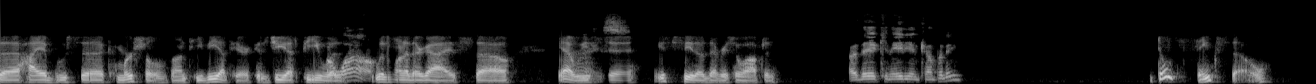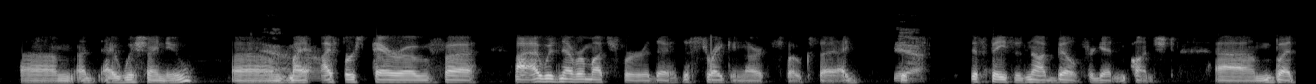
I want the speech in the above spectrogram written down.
uh, Hayabusa commercials on TV up here because GSP was Oh, wow. was one of their guys. So yeah, we used to we used to see those every so often. Are they a Canadian company? don't think so. Um, I, I wish I knew. Um, Yeah. my my first pair of uh, I I was never much for the the striking arts, folks. I, I Yeah. this face is not built for getting punched. Um, but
